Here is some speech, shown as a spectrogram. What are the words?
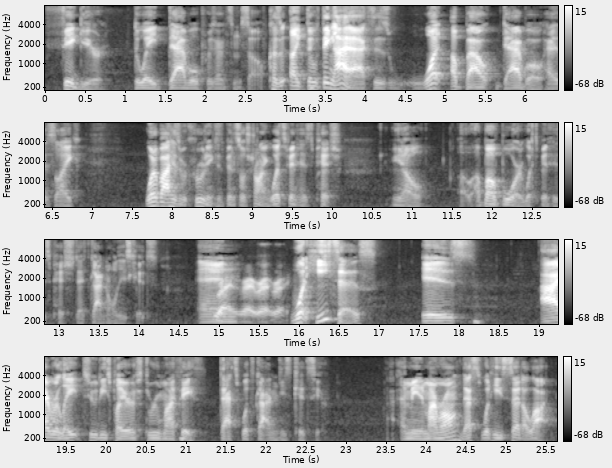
figure the way Dabo presents himself. Because like the thing I ask is, what about Dabo has like, what about his recruiting has been so strong? What's been his pitch? You know, above board, what's been his pitch that's gotten all these kids? And right, right, right. what he says is, I relate to these players through my faith. That's what's gotten these kids here. I mean, am I wrong? That's what he said a lot,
